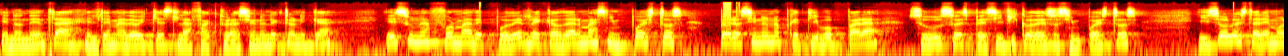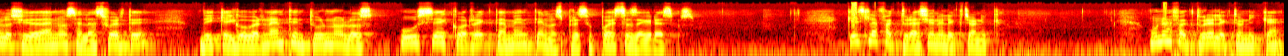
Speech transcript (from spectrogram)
en donde entra el tema de hoy que es la facturación electrónica, es una forma de poder recaudar más impuestos, pero sin un objetivo para su uso específico de esos impuestos, y solo estaremos los ciudadanos a la suerte de que el gobernante en turno los use correctamente en los presupuestos de egresos. ¿Qué es la facturación electrónica? Una factura electrónica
